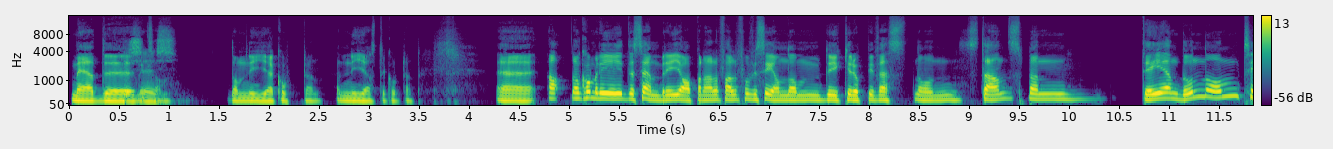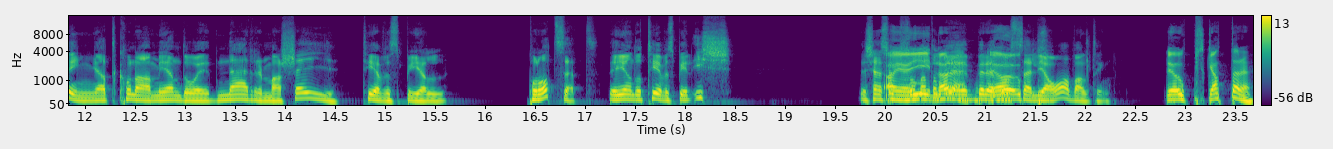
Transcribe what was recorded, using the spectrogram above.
med uh, liksom, de nya korten, de nyaste korten. ja, de kommer i december i Japan i alla fall. Får vi se om de dyker upp i väst någonstans. Men det är ändå någonting att Konami ändå är, närmar sig tv-spel på något sätt. Det är ändå tv-spel-ish. Det känns ja, inte som att de är beredda att sälja av allting. Jag uppskattar det.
